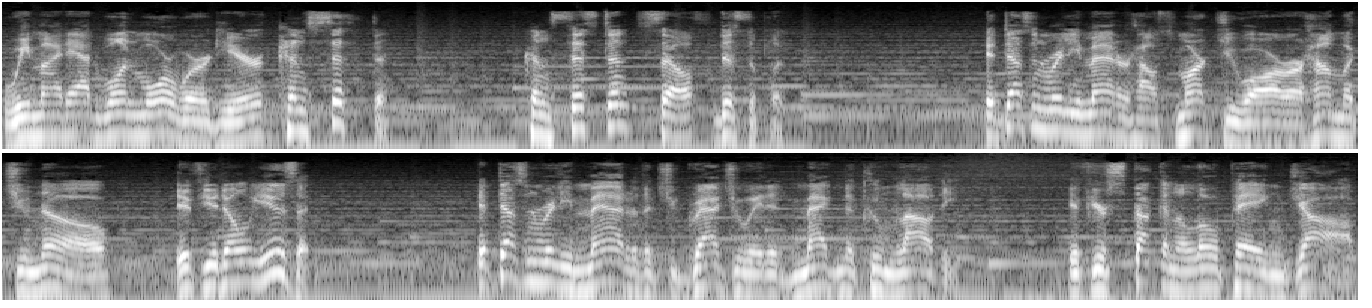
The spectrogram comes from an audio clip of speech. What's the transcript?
We might add one more word here consistent. Consistent self discipline. It doesn't really matter how smart you are or how much you know if you don't use it. It doesn't really matter that you graduated magna cum laude if you're stuck in a low-paying job.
